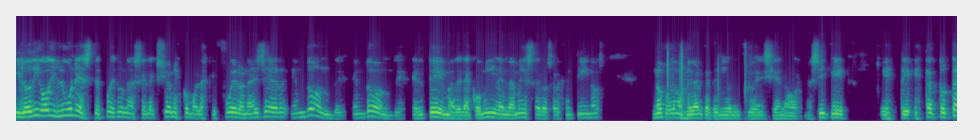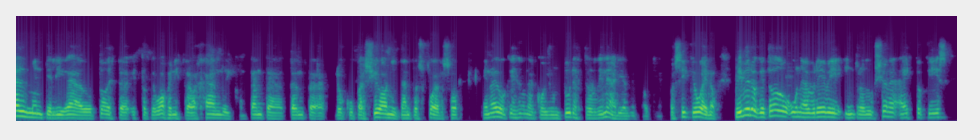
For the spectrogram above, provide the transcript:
y lo digo hoy lunes, después de unas elecciones como las que fueron ayer, en donde, en donde el tema de la comida en la mesa de los argentinos no podemos negar que ha tenido una influencia enorme. Así que este, está totalmente ligado todo esto, esto, que vos venís trabajando y con tanta, tanta preocupación y tanto esfuerzo en algo que es de una coyuntura extraordinaria al mismo tiempo. Así que bueno, primero que todo, una breve introducción a esto que es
